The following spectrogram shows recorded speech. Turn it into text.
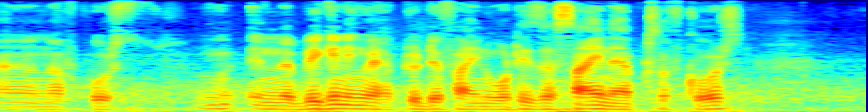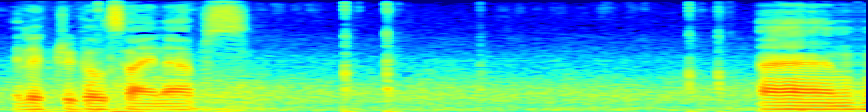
and of course, in the beginning we have to define what is the synapse of course, electrical synapse and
